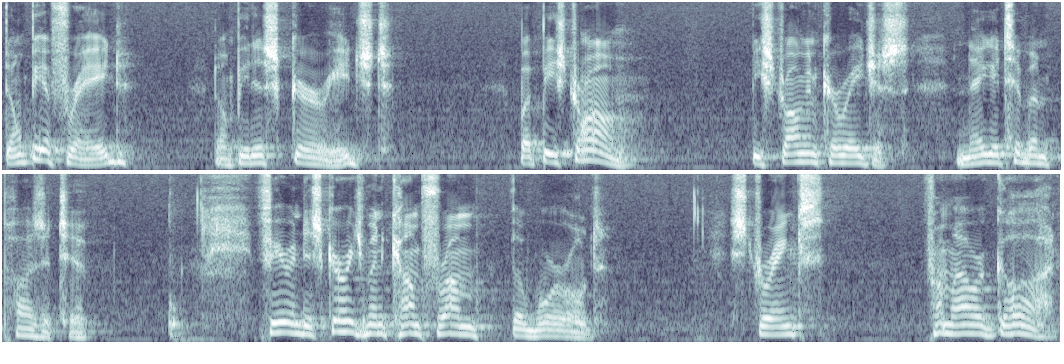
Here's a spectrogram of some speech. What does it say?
don't be afraid. Don't be discouraged. But be strong. Be strong and courageous. Negative and positive. Fear and discouragement come from the world strength from our God.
